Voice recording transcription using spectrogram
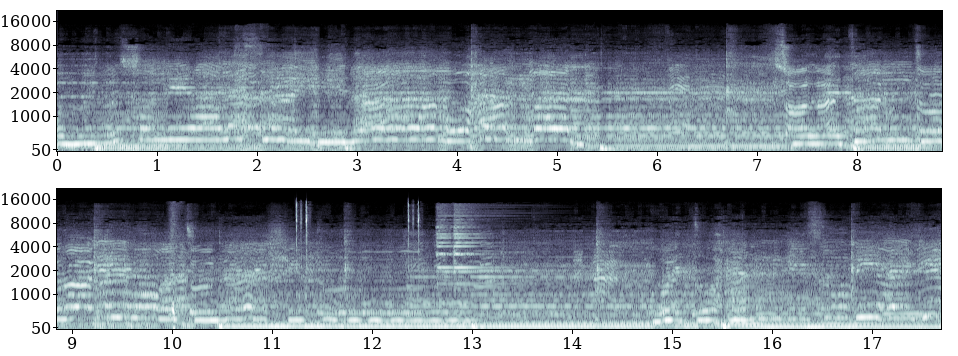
اللهم صل على سيدنا محمد. صلاة ترغب وتنشد وتحمس بها الجهاد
